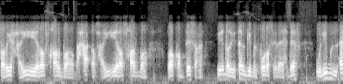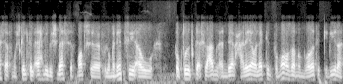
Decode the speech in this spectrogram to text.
صريح حقيقي راس حربة بحقه حقيقي راس حربة رقم تسعة يقدر يترجم الفرص إلى أهداف. ودي للأسف مشكلة الأهلي مش بس في ماتش فلومينينسي أو في بطولة كأس العالم للأندية الحالية ولكن في معظم المباريات الكبيرة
